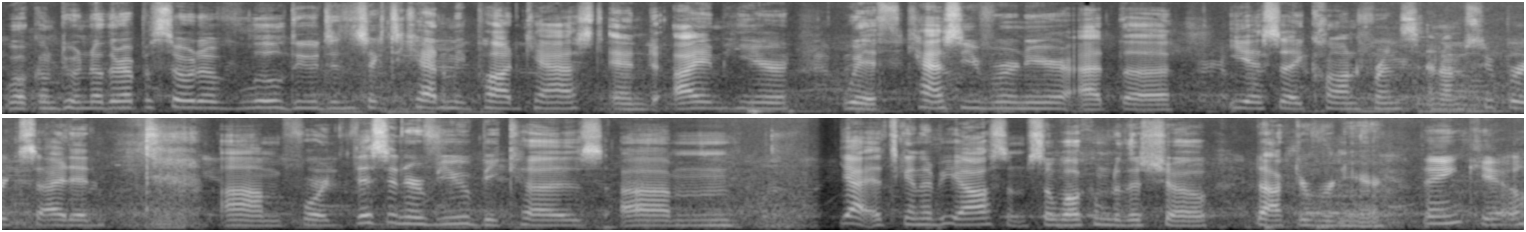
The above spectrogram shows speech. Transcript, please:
Welcome to another episode of Lil Dudes Insect Academy podcast, and I am here with Cassie Vernier at the ESA conference, and I'm super excited um, for this interview because, um, yeah, it's going to be awesome. So, welcome to the show, Dr. Vernier. Thank you.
